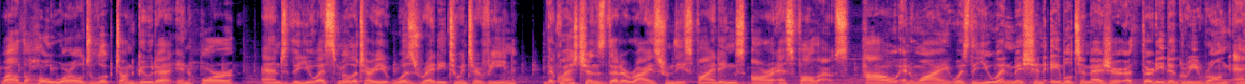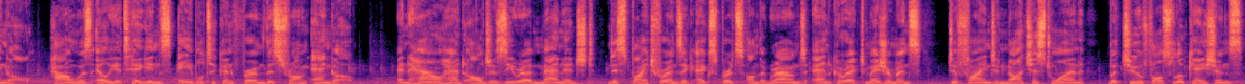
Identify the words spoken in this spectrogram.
while the whole world looked on Ghouta in horror and the US military was ready to intervene? The questions that arise from these findings are as follows. How and why was the UN mission able to measure a 30-degree wrong angle? How was Eliot Higgins able to confirm this wrong angle? And how had Al Jazeera managed, despite forensic experts on the ground and correct measurements, to find not just one, but two false locations,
